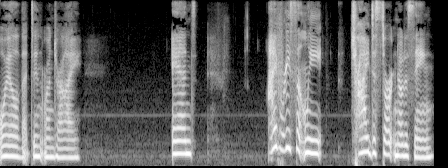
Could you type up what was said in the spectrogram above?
oil that didn't run dry. And I've recently tried to start noticing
